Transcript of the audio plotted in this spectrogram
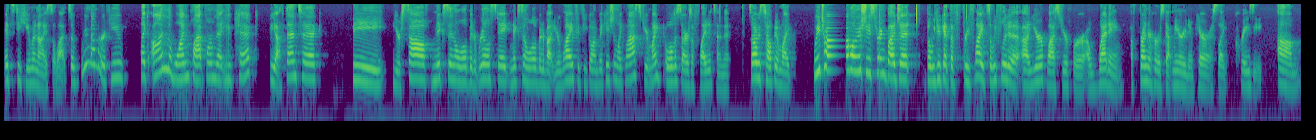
it's dehumanized a lot. So remember, if you like on the one platform that you pick, be authentic, be yourself, mix in a little bit of real estate, mix in a little bit about your life. If you go on vacation, like last year, my oldest daughter is a flight attendant. So I always tell people, I'm like, we travel on a shoestring budget, but we do get the free flight. So we flew to uh, Europe last year for a wedding. A friend of hers got married in Paris, like crazy. Um,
